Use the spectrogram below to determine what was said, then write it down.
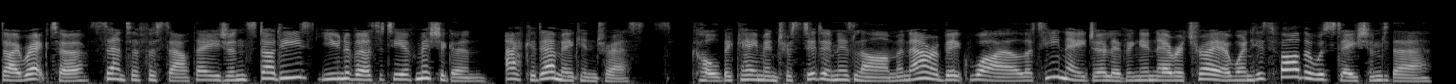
Director, Center for South Asian Studies, University of Michigan. Academic interests Cole became interested in Islam and Arabic while a teenager living in Eritrea when his father was stationed there.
